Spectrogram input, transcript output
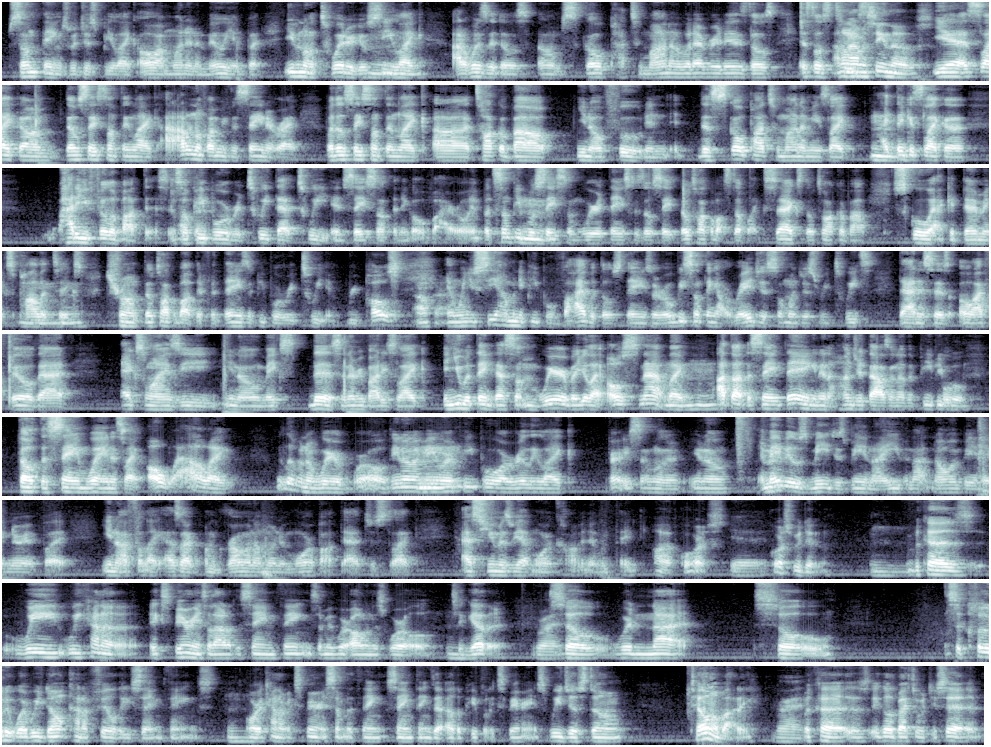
some things would just be like oh i'm one in a million but even on twitter you'll see Mhm. like I, what is it those um Sko patumana whatever it is those it's those I don't I haven't seen those. yeah it's like um they'll say something like i I don't know if i'm even saying it right but they'll say something like uh talk about you know food and the Sko patumana means like i Mhm. think it's like a how do you feel about this? And so Okay. people will retweet that tweet and say something and go viral. And but some people Mm. say some weird things because they'll say they'll talk about stuff like sex, they'll talk about school, academics, politics, Mm-hmm. Trump. They'll talk about different things and people retweet and repost. Okay. And when you see how many people vibe with those things, or it'll be something outrageous, someone just retweets that and says, "Oh, I feel that." X, Y, and Z, you know, makes this, and everybody's like, and you would think that's something weird, but you're like, oh snap, like Mhm. I thought the same thing, and then a hundred thousand other people people. felt the same way and it's like oh wow like we live in a weird world you know what i mean where Mhm. people are really like very similar you know and maybe it was me just being naive and not knowing being ignorant but you know i feel like as I, i'm growing i'm learning more about that just like as humans we have more in common than we think Oh, of course. yeah Of course we do. mm because we we kind of experience a lot of the same things. I mean, we're all in this world Mhm. together, right so we're not so secluded where we don't kind of feel these same things Mhm. or kind of experience some of the thing, same things that other people experience. We just don't tell nobody right because it goes back to what you said.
